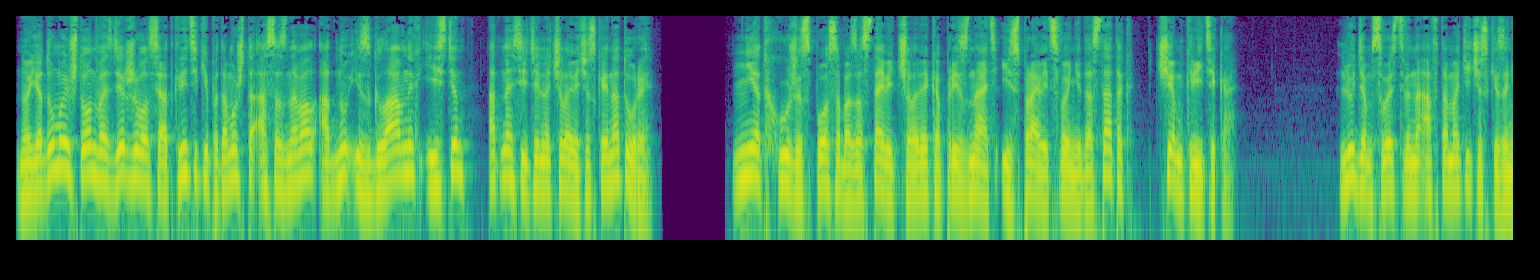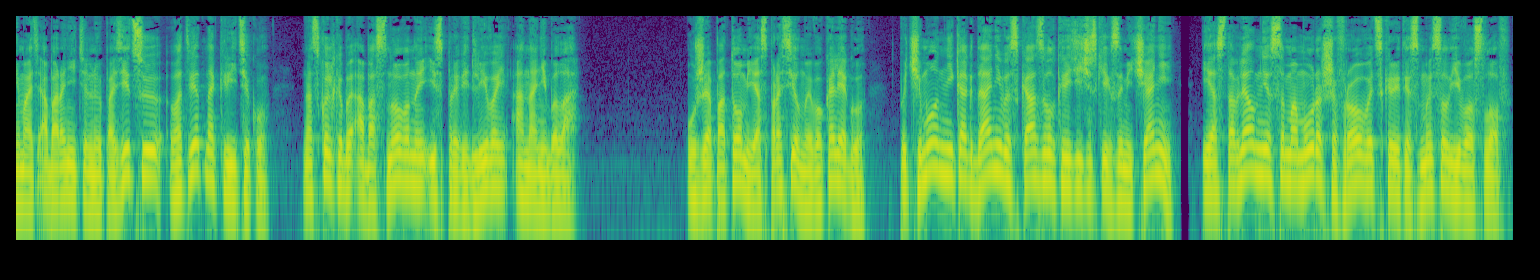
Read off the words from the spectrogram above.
Но я думаю, что он воздерживался от критики, потому что осознавал одну из главных истин относительно человеческой натуры. Нет хуже способа заставить человека признать и исправить свой недостаток, чем критика. Людям свойственно автоматически занимать оборонительную позицию в ответ на критику, насколько бы обоснованной и справедливой она ни была. Уже потом я спросил моего коллегу, почему он никогда не высказывал критических замечаний и оставлял мне самому расшифровывать скрытый смысл его слов.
